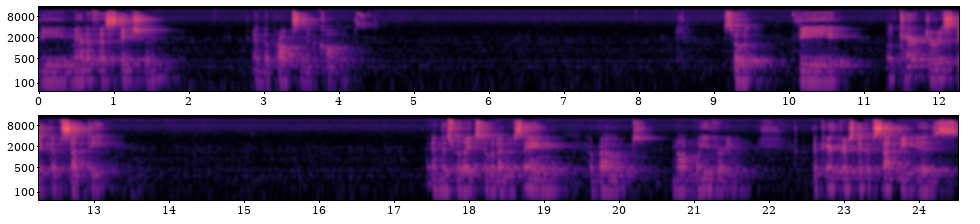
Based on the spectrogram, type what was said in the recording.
the manifestation and the proximate cause. So the characteristic of sati, and this relates to what I was saying about not wavering. The characteristic of sati is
